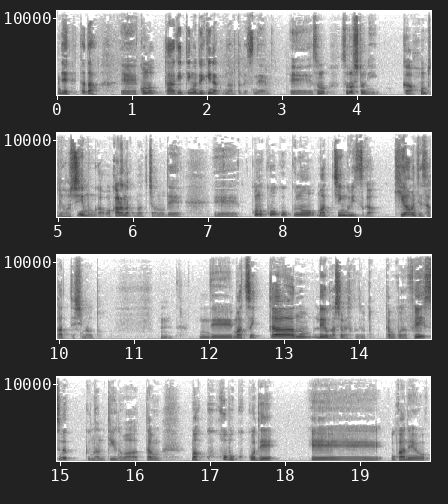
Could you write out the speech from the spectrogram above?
でただ、えー、このターゲティングができなくなるとですね、えー、そのその人にが本当に欲しいものが分からなくなっちゃうので、えー、この広告のマッチング率が極めて下がってしまうと。うん、で、まあ、ツイッターの例を出してますけど、多分このフェイスブックなんていうのは、多分、まあ、ほぼここで、えー、お金を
